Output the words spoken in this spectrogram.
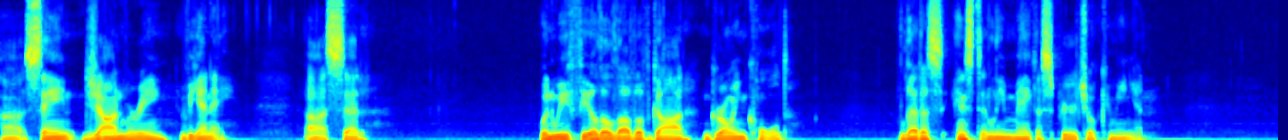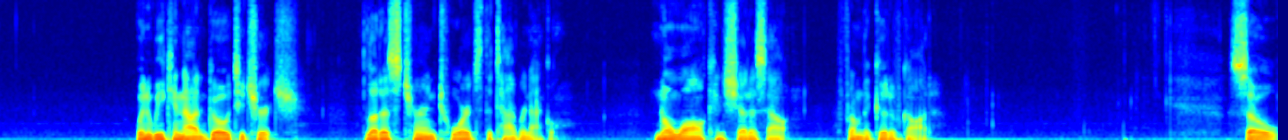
Uh, saint Jean Marie Vianney uh, said, when we feel the love of God growing cold, let us instantly make a spiritual communion. When we cannot go to church, let us turn towards the tabernacle. No wall can shut us out from the good of God. So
